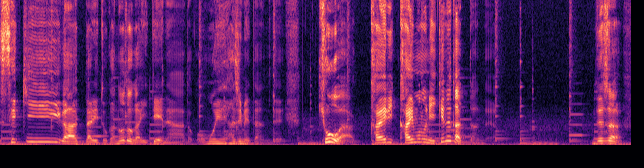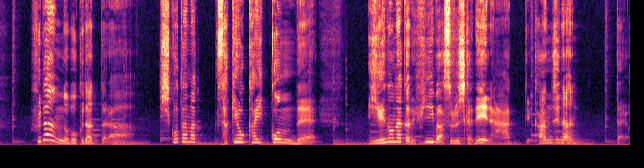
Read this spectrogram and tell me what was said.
咳があったりとか喉が痛えなとか思い始めたんで今日は帰り買い物に行けなかったんだよ。でさ普段の僕だったらしこたま酒を買い込んで家の中でフィーバーするしかねえなって感じなんだよ。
